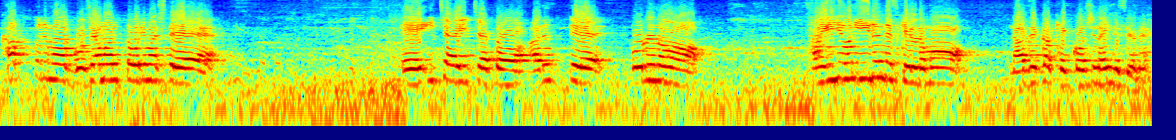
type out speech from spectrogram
カップルがごちゃまんとおりまして、えー、イチャイチャと歩っておるの大量にいるんですけれどもなぜか結婚しないんですよね。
